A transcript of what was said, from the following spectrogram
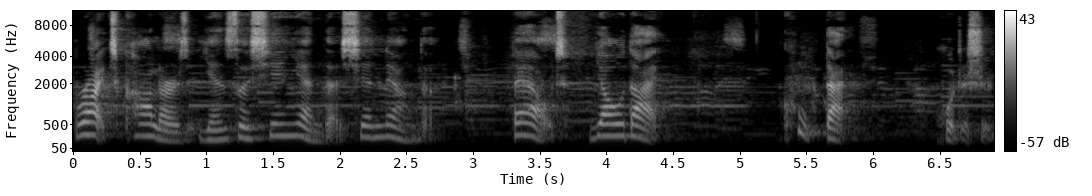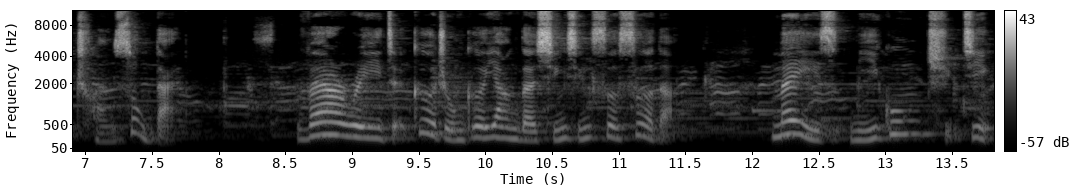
Bright colors 颜色鲜艳的、鲜亮的。belt 腰带、裤带或者是传送带。varied 各种各样的、形形色色的。maze 迷宫、曲径。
